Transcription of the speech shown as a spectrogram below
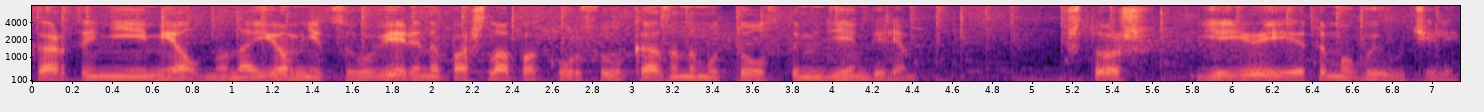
карты не имел, но наемница уверенно пошла по курсу, указанному толстым дембелем. Что ж, ее и этому выучили.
